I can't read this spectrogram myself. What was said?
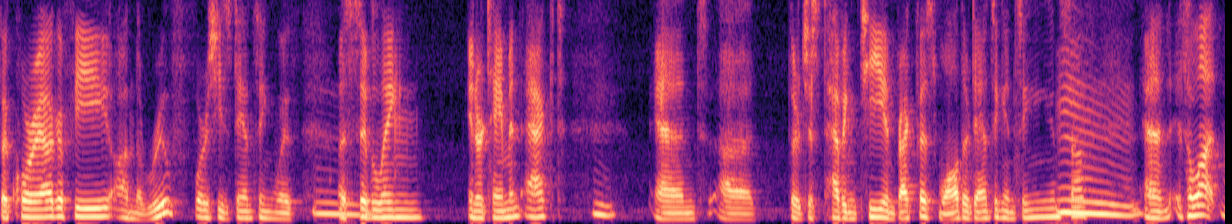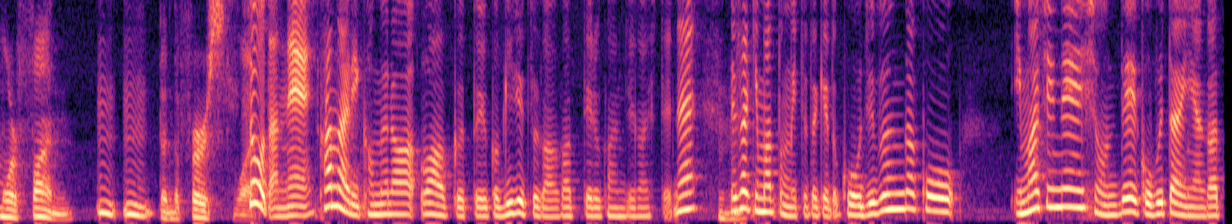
the choreography on the roof where she's dancing with a mm. sibling entertainment act and uh, they're just having tea and breakfast while they're dancing and singing and stuff. And it's a lot more fun than the first one. そうだねかなりカメラワークというか技術が上がってる感じがしてね、でさっきマットも言ってたけどこう自分がこうイマジネーションでこう舞台に上がっ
